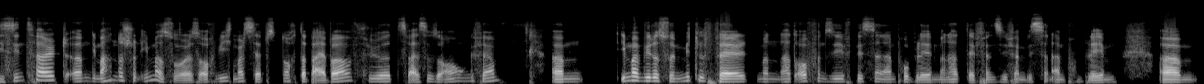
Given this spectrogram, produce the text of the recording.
die sind halt, ähm, die machen das schon immer so. Also auch wie ich mal selbst noch dabei war für zwei Saisons ungefähr. Ähm, immer wieder so im Mittelfeld. Man hat offensiv ein bisschen ein Problem, man hat defensiv ein bisschen ein Problem. Ähm,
